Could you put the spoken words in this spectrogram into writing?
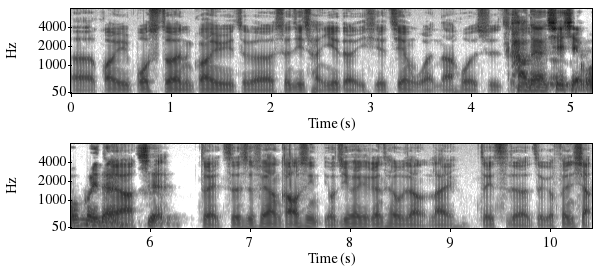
呃关于波士顿、关于这个生技产业的一些见闻啊，或者是好的，谢谢，我会的，对啊，是。对，这是非常高兴有机会可以跟蔡组长来这一次的这个分享。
